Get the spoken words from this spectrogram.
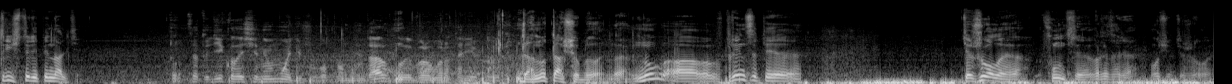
3-4 пенальти. Це тоді, коли ще не в моді було, по-моєму, да? коли про воротарів. Да, ну так что было. Да. Ну, а в принципе, тяжелая функция вратаря, очень тяжелая.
